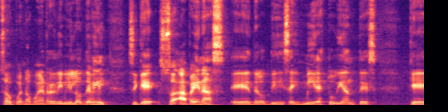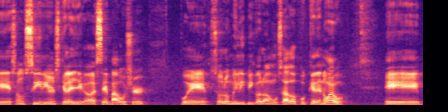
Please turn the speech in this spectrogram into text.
So, pues no pueden redimir los de mil. Así que apenas eh, de los 16 mil estudiantes que son seniors que le llegado ese voucher, pues solo mil y pico lo han usado porque de nuevo, eh,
